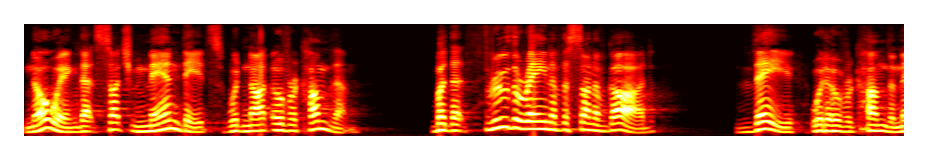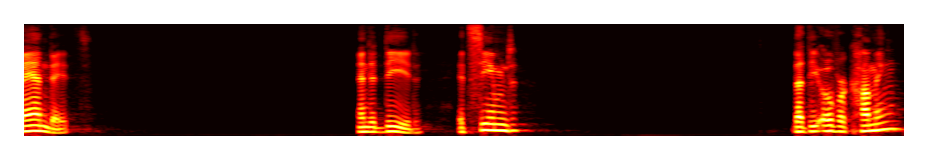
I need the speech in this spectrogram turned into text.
knowing that such mandates would not overcome them, but that through the reign of the Son of God, they would overcome the mandates. And indeed, it seemed that the overcoming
